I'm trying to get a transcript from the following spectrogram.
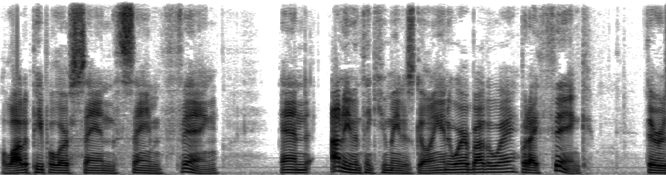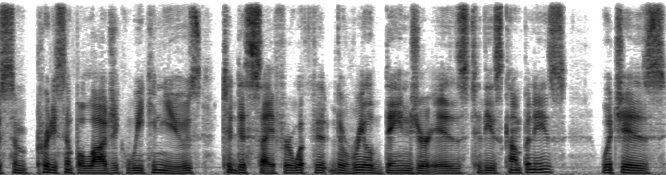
A lot of people are saying the same thing. And I don't even think Humane is going anywhere, by the way. But I think there is some pretty simple logic we can use to decipher what the, the real danger is to these companies, which is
